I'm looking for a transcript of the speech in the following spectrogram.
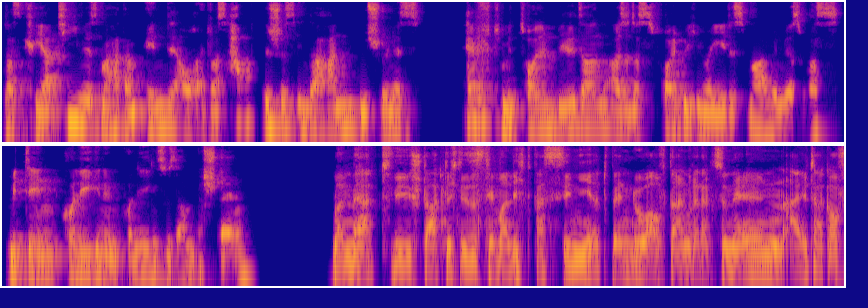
was Kreatives, man hat am Ende auch etwas Haptisches in der Hand, ein schönes Heft mit tollen Bildern. Also das freut mich immer jedes Mal, wenn wir sowas mit den Kolleginnen und Kollegen zusammen erstellen. Man merkt, wie stark dich dieses Thema Licht fasziniert, wenn du auf deinen redaktionellen Alltag, auf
